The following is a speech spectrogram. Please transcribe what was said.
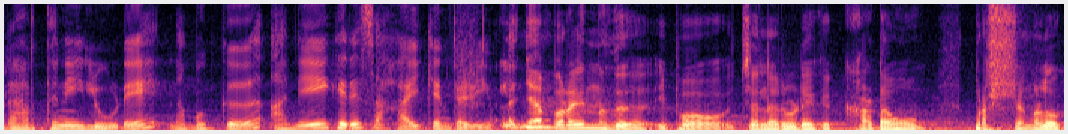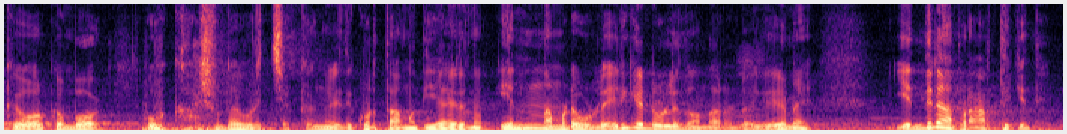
പ്രാർത്ഥനയിലൂടെ നമുക്ക് അനേകരെ സഹായിക്കാൻ കഴിയും. അല്ല ഞാൻ പറയുന്നത് ഇപ്പോൾ ചിലരുടെയൊക്കെ കടവും പ്രശ്നങ്ങളും ഒക്കെ ഓർക്കുമ്പോൾ ഓ കാശുണ്ടായ ഒരു ചെക്കങ്ങ് എഴുതി കൊടുത്താൽ മതിയായിരുന്നു എന്ന് നമ്മുടെ ഉള്ളിൽ എനിക്ക് എന്റെ ഉള്ളിൽ തോന്നാറുണ്ട് ദൈവമേ എന്തിനാ പ്രാർത്ഥിക്കുന്നത്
